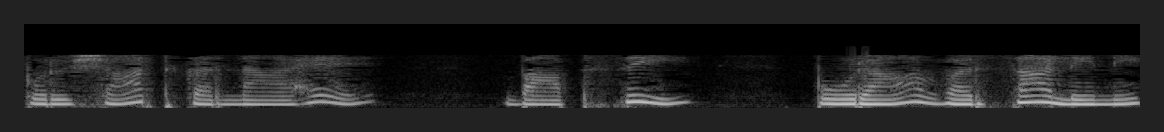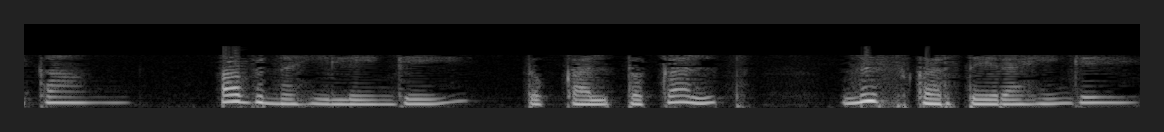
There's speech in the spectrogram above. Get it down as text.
पुरुषार्थ करना है बाप से पूरा वर्षा लेने का। अब नहीं लेंगे तो कल्प कल्प मिस करते रहेंगे।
